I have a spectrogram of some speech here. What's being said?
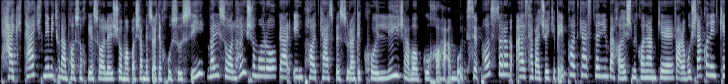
تک تک نمی‌تونم پاسخگوی سوال شما باشم به صورت خصوصی ولی سوال های شما رو در این پادکست به صورت کلی جوابگو خواهم بود. سپاس دارم از توجهی که به این پادکست داریم و خواهش می‌کنم که فراموش نکنید که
